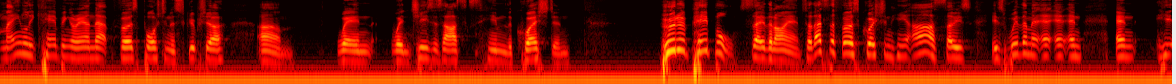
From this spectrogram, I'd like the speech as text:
mainly camping around that first portion of Scripture um, when, when Jesus asks him the question, who do people say that I am? So that's the first question he asks. So he's, he's with them, and, and, and, and he,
